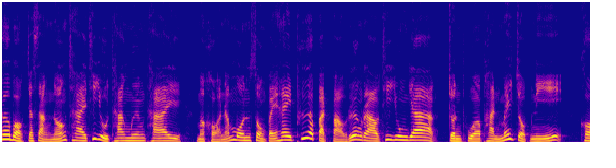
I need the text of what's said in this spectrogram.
เธอบอกจะสั่งน้องชายที่อยู่ทางเมืองไทย มาขอน้ำมนต์ส่งไปให้เพื่อปัดเป่าเรื่องราวที่ยุ่งยาก จนพัวพันไม่จบนี้ ขอ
